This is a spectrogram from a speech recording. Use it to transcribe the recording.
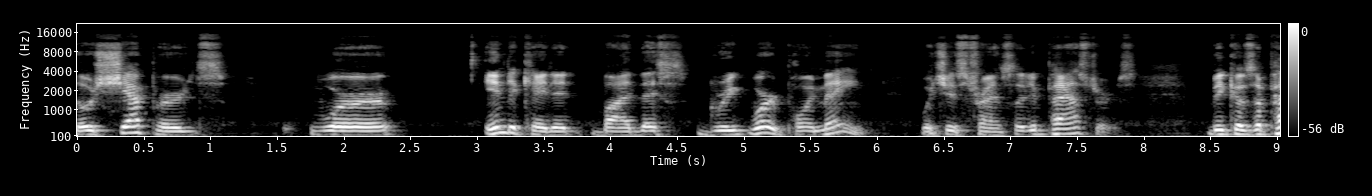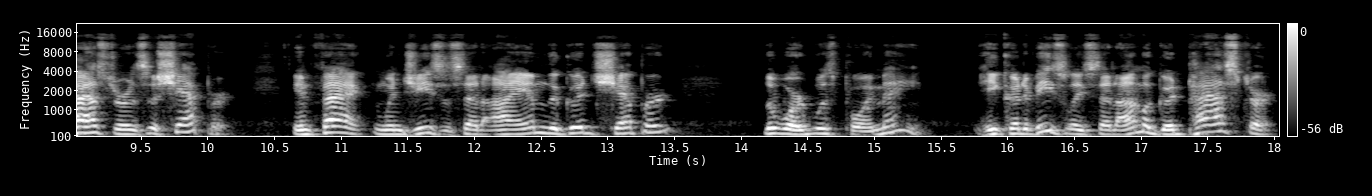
Those shepherds were indicated by this Greek word, poimen, which is translated pastors, because a pastor is a shepherd. In fact, when Jesus said, I am the good shepherd, the word was poimen. He could have easily said, I'm a good pastor,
